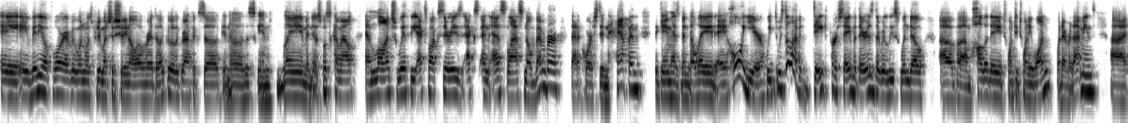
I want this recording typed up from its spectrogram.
a a video for, everyone was pretty much just shitting all over it. They're like, "Oh, the graphics suck," and "Oh, this game's lame." And it was supposed to come out and launch with the Xbox Series X and S last November. That, of course, didn't happen. The game has been delayed a whole year. We we still don't have a date per se, but there is the release window of um, holiday 2021, whatever that means. Uh,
